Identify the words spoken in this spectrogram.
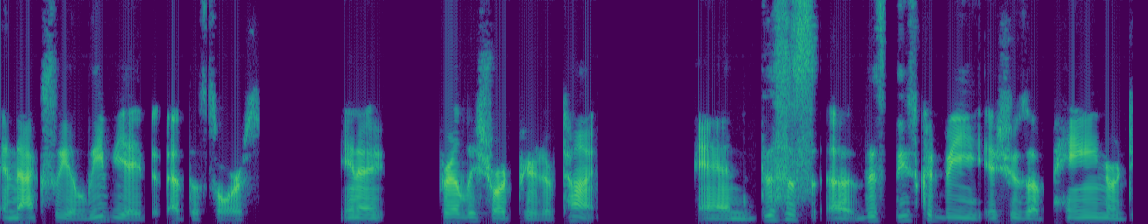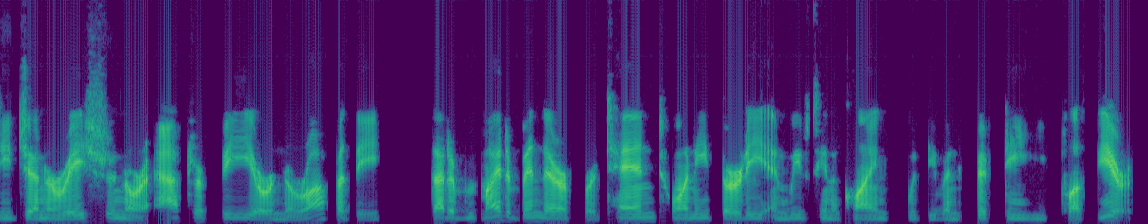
and actually alleviate it at the source in a fairly short period of time. And this is uh, this these could be issues of pain or degeneration or atrophy or neuropathy that have, might have been there for 10, 20, 30, and we've seen a client with even 50 plus years.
